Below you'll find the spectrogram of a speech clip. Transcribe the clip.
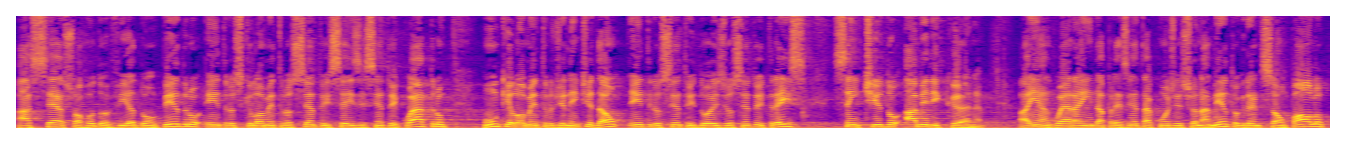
acesso à rodovia Dom Pedro entre os quilômetros 106 e 104, um quilômetro de lentidão entre os 102 e os 103, sentido americana. A Anhanguera ainda apresenta congestionamento, Grande São Paulo,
